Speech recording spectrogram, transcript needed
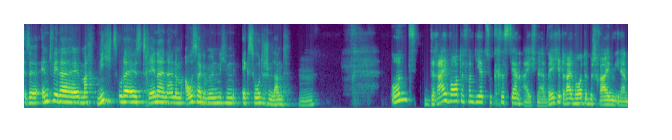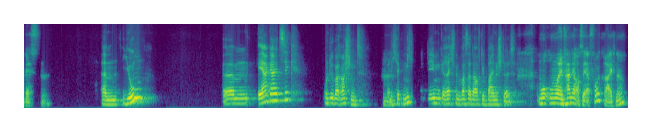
also entweder er macht nichts oder er ist Trainer in einem außergewöhnlichen, exotischen Land. Mhm. Und drei Worte von dir zu Christian Eichner. Welche drei Worte beschreiben ihn am besten? Ähm, jung, ähm, ehrgeizig und überraschend. Mhm. Weil ich hätte nicht mit dem gerechnet, was er da auf die Beine stellt. Momentan ja auch sehr erfolgreich, ne?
